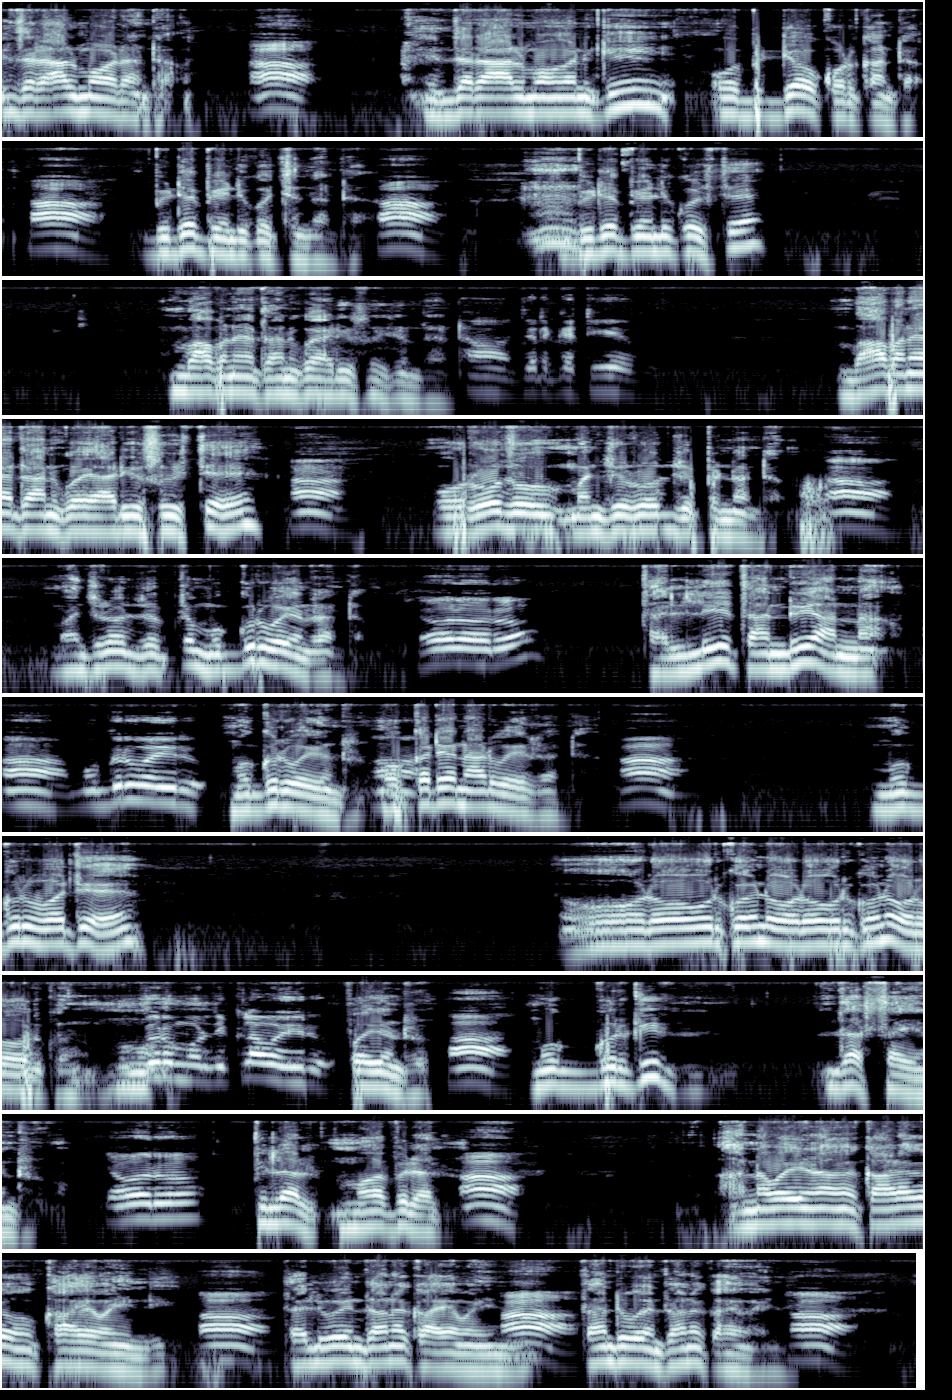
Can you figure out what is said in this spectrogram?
ఇద్దరు ఆల్మోగడంట. ఆ, ఇద్దరు ఆల్మోగనికి ఓ బిడ్డ ఓ కొడుకు అంట బిడ్డ పెండికి వచ్చిందంట. బిడ్డ పెండికి వస్తే బాబనేటానికి పోయి అడిగి చూసిందంట. బాబనేటానికి పోయి అడిగి చూస్తే ఓ రోజు మంచి రోజు చెప్పిండంట. మంచి రోజు చెప్తే ముగ్గురు పోయినరంట ఎవరెవరు తల్లి తండ్రి అన్న. ముగ్గురు వైరు ముగ్గురు పోయినరు ఒక్కటే నాడు పోయినరంట ముగ్గురు పోతే ఓడో ఊరుకోండి ఓడో ఊరుకోండి ఓడో ఊరుకోండి. ముగ్గురు మూడు దిక్కుల వైరు పోయినరు ముగ్గురికి దస్త అయినరు ఎవరు? పిల్లలు మగ పిల్లలు. అన్న పోయిన కాడ ఖాయమైంది. తల్లి పోయిన తానే ఖాయమైంది. తండ్రి పోయిన తానే ఖాయమైంది.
